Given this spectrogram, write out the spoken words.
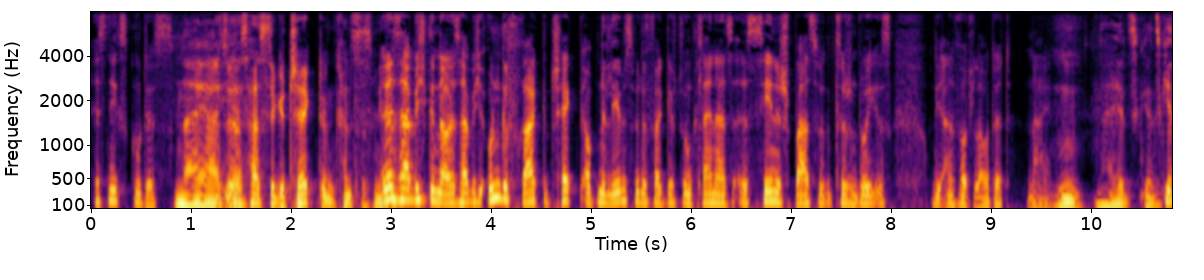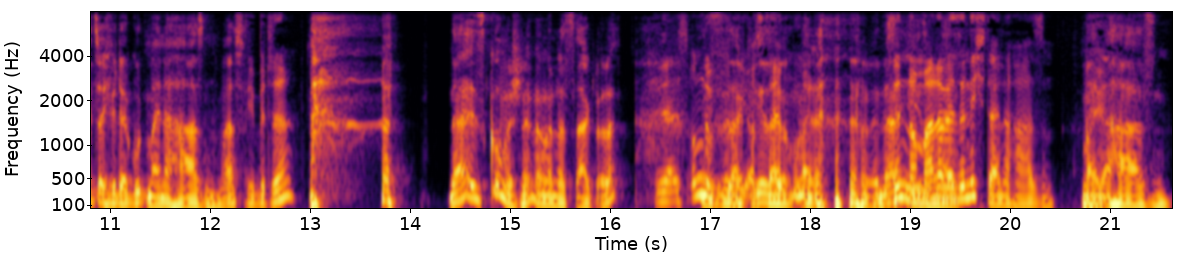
ist nix Gutes. naja, Also ihr, das hast du gecheckt und kannst das nicht. Das habe ich genau, das habe ich ungefragt gecheckt, ob eine Lebensmittelvergiftung ein kleiner äh, Szenespaß für zwischendurch ist. Und die Antwort lautet nein. na, jetzt, jetzt geht's euch wieder gut, meine Hasen, was? Wie bitte? Na, ist komisch, ne, wenn man das sagt, oder? Ja, ist Sagt ungewöhnlich aus deinem Mund. meine, Sind normalerweise nicht deine Hasen. meine, Hasen,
